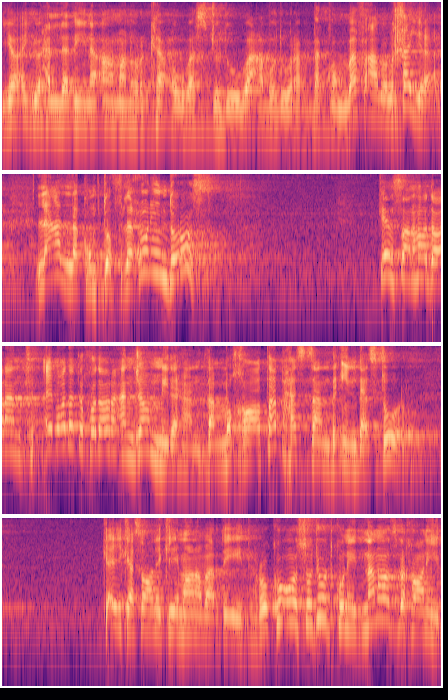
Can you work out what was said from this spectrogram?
یا ایها الذين آمنوا اركعوا واسجدوا واعبدوا ربكم وافعلوا الخير لعلكم تفلحون. این درست. که انسان ها دارند عبادت خدا را انجام می‌دهند و مخاطب هستند به این دستور. که ای کسانی که ایمان آورده اید رکوع و سجود کنید نماز بخوانید.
